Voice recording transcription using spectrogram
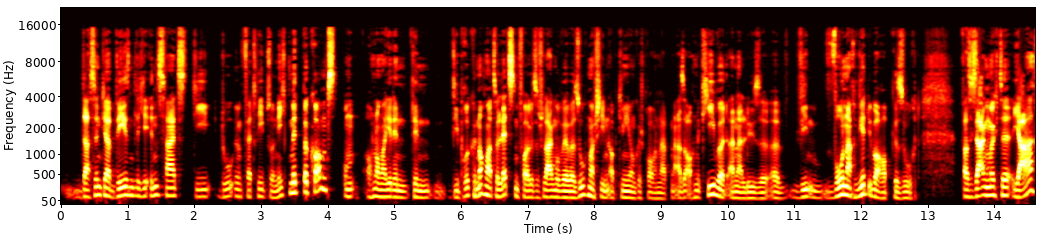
das sind ja wesentliche Insights, die du im Vertrieb so nicht mitbekommst. Um auch nochmal hier den, den, die Brücke nochmal zur letzten Folge zu schlagen, wo wir über Suchmaschinenoptimierung gesprochen hatten. Also auch eine Keyword-Analyse. Äh, wie, wonach wird überhaupt gesucht? Was ich sagen möchte, ja,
